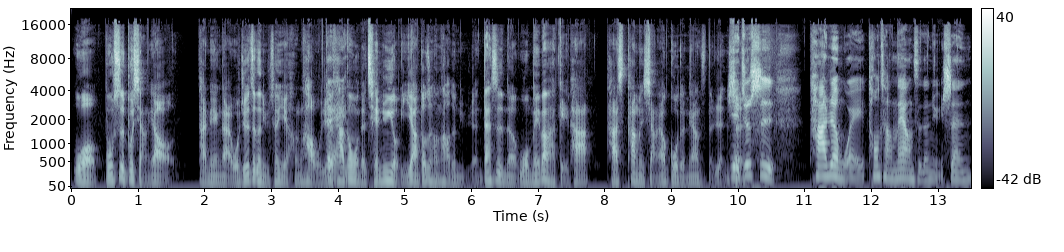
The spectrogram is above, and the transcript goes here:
我不是不想要谈恋爱，我觉得这个女生也很好，我觉得她跟我的前女友一样，都是很好的女人。但是呢，我没办法给她她他们想要过的那样子的人生，也就是他认为通常那样子的女生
